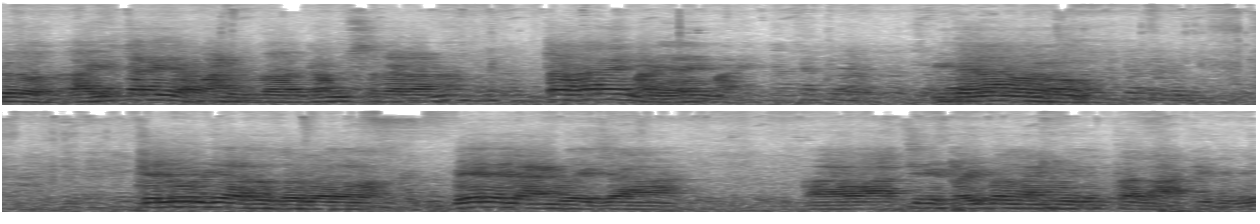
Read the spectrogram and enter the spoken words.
ಈ ಸಾಂಗ್ ಇರ್ತಾನೆ ಡ್ರಮ್ಸ್ ಎಲ್ಲಾನು ಅರೇಂಜ್ ಮಾಡಿ ಅರೇಂಜ್ ಮಾಡಿ. ಇದೆಲ್ಲ ಕೆಲವರಿಗೆ ಅದ್ರದ್ದು ಬೇರೆ ಲ್ಯಾಂಗ್ವೇಜ್ ಆಕ್ಚುಲಿ ಟ್ರೈಬಲ್ ಲ್ಯಾಂಗ್ವೇಜ್ ಅಂತ ಎಲ್ಲ ಹಾಕಿದೀವಿ.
